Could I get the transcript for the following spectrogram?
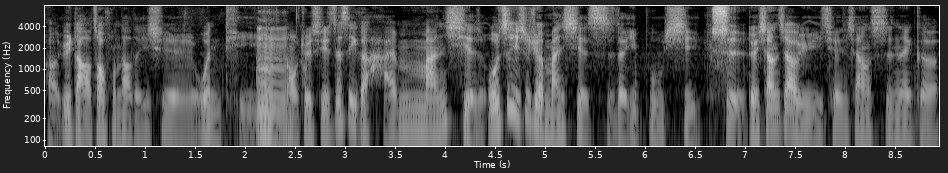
呃遇到遭逢到的一些问题。嗯，那我觉得其实这是一个还蛮写，我自己是觉得蛮写实的一部戏。是对，相较于以前像是那个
